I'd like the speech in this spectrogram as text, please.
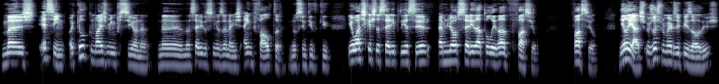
mas é assim, aquilo que mais me impressiona na, na série do Senhor dos Anéis em falta, no sentido que eu acho que esta série podia ser a melhor série da atualidade fácil. Fácil. E aliás, os dois primeiros episódios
